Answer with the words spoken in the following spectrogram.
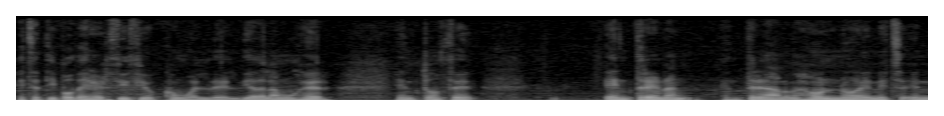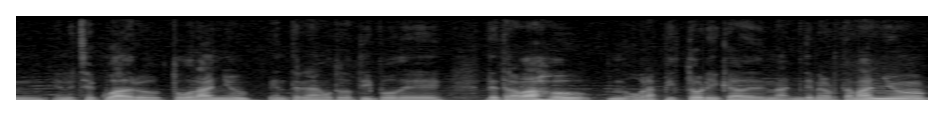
este tipo de ejercicios como el del Día de la Mujer, entonces entrenan, entrenan a lo mejor no en este, en, este cuadro todo el año, entrenan otro tipo de, de trabajo, mm, obras pictóricas de menor tamaño,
